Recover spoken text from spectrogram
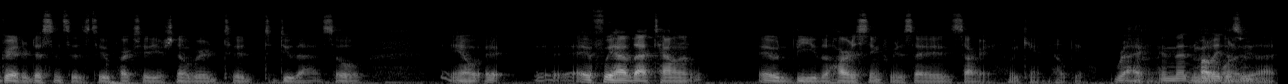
greater distances to Park City or Snowbird to to do that. So you know. It, if we have that talent, it would be the hardest thing for me to say. Sorry, we can't help you. Right, and that probably doesn't. do that.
